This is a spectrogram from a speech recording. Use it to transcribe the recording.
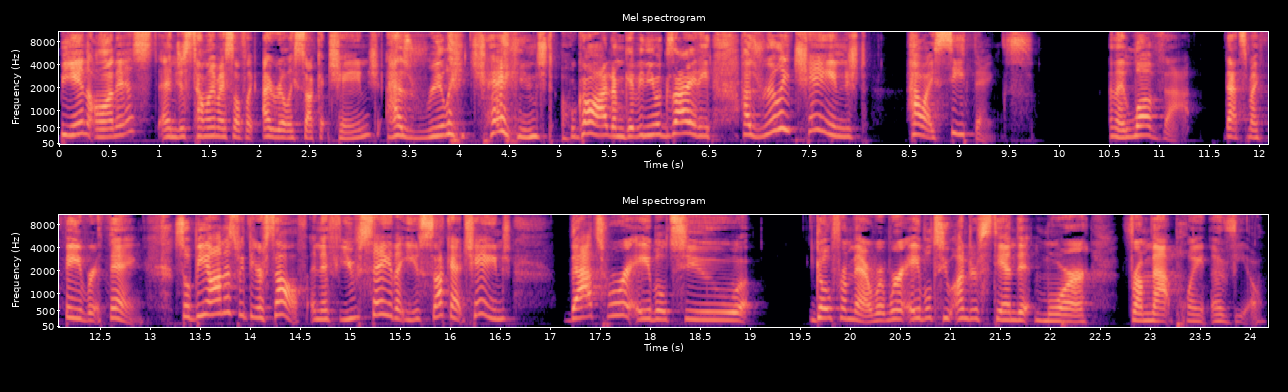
being honest and just telling myself like I really suck at change has really changed. Oh God, I'm giving you anxiety. Has really changed how I see things. And I love that. That's my favorite thing. So be honest with yourself. And if you say that you suck at change, that's where we're able to go from there. We're, we're able to understand it more from that point of view.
